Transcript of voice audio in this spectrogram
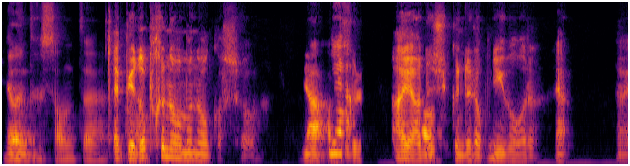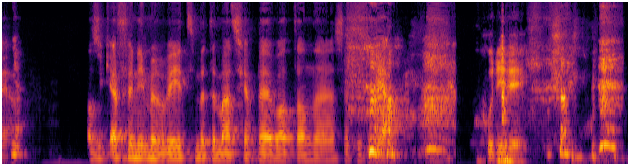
heel interessant. eh. Heb je het opgenomen ook of zo? Ja, Ja. absoluut. Ah ja, dus je kunt het opnieuw horen. Ja. Ah, ja. Ja. Als ik even niet meer weet met de maatschappij wat, dan eh, zet ik Ja. Goed idee.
